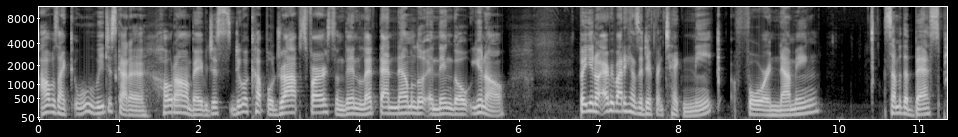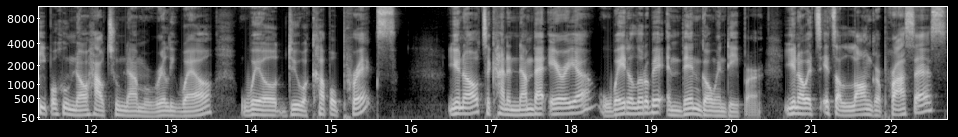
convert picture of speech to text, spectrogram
I was like, ooh, we just gotta hold on, baby. Just do a couple drops first and then let that numb a little and then go, you know. But you know, everybody has a different technique for numbing. Some of the best people who know how to numb really well will do a couple pricks, you know, to kind of numb that area, wait a little bit, and then go in deeper. You know, it's it's a longer process.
